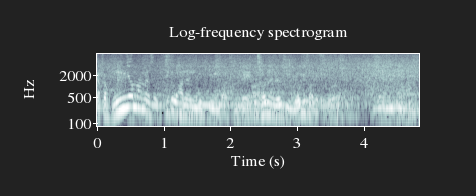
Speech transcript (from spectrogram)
약간 묵념하면서 기도하는 느낌인 것 같은데 저는 여기 여기서 하겠습니다.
